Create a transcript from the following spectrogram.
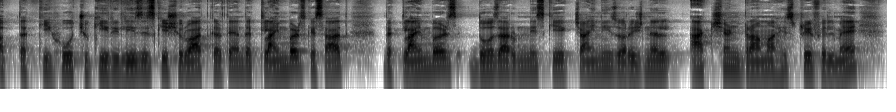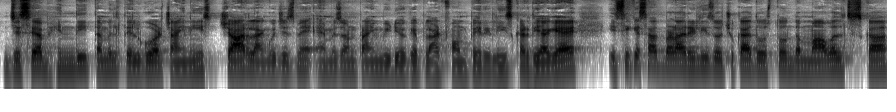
अब तक की हो चुकी रिलीज़ की शुरुआत करते हैं। द क्लाइंबर्स के साथ द क्लाइंबर्स 2019 की एक Chinese original action drama history film है, जिसे अब हिंदी, तमिल, तेलुगु और चाइनीज़ चार लैंग्वेजेस में अमेजॉन प्राइम वीडियो के प्लेटफॉर्म पे रिलीज़ कर दिया गया है। इसी के साथ बड़ा रिलीज़ हो चुका है दोस्तों द मावल्स का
